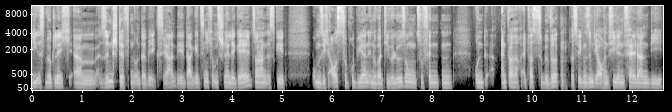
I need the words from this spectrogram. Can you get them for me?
die ist wirklich ähm, sinnstiftend unterwegs. Ja, die, da geht es nicht ums schnelle Geld, sondern es geht um sich auszuprobieren, innovative Lösungen zu finden und einfach etwas zu bewirken. Deswegen sind die auch in vielen Feldern, die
